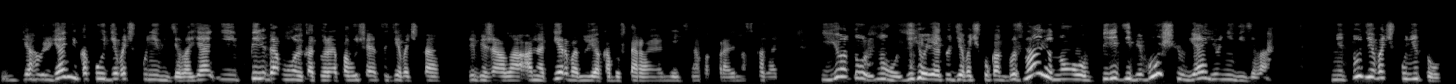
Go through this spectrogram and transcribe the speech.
Я говорю, я никакую девочку не видела. Я и передо мной, которая, получается, девочка прибежала, она первая, ну, якобы вторая, я не знаю, как правильно сказать. Ее тоже, ну, ее я эту девочку как бы знаю, но впереди бегущую я ее не видела. Ни ту девочку, ни ту.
